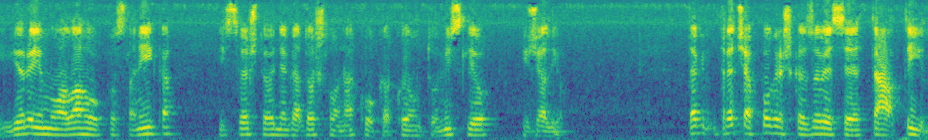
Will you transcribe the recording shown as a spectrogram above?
I vjerujemo Allahovog poslanika i sve što je od njega došlo onako kako je on to mislio i želio. Treća pogreška zove se ta'til,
